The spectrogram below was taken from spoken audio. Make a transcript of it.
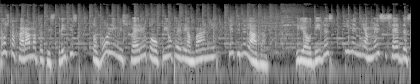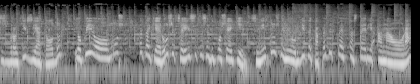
έως τα χαράματα της Τρίτης στο βόρειο ημισφαίριο το οποίο περιλαμβάνει και την Ελλάδα. Οι Λεοντίδες είναι μια μέση έντασης βροχής διατόντων, η οποία όμως κατά καιρούς εξελίσσεται σε εντυπωσιακή. Συνήθως δημιουργεί 15 πεφταστέρια ανά ώρα,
